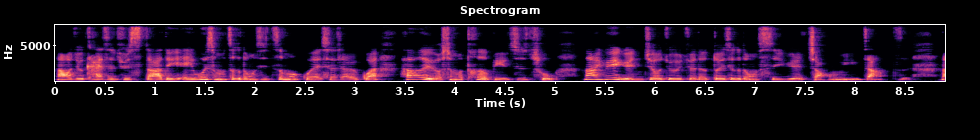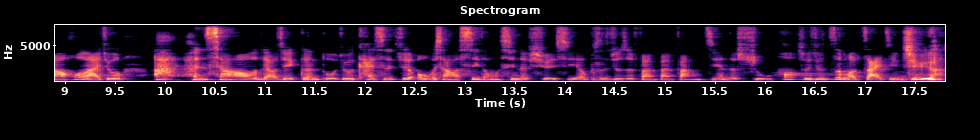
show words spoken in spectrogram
然后我就开始去 study，哎，为什么这个东西这么贵？小小一罐，它会有什么特别之处？那越研究就会觉得对这个东西越着迷，这样子。然后后来就。啊，很想要了解更多，就会开始就是哦，我想要系统性的学习，而不是就是翻翻房间的书，哦、所以就这么栽进去了。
